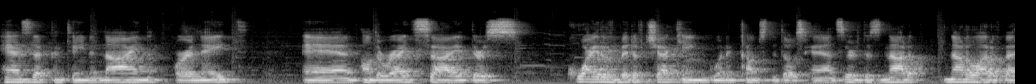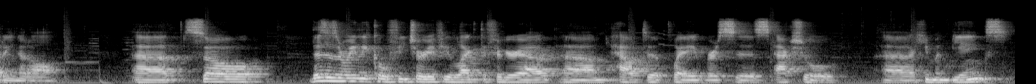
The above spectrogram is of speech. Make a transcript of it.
hands that contain a nine or an eight. And on the right side, there's quite a bit of checking when it comes to those hands. There's not a, not a lot of betting at all. Uh, so this is a really cool feature if you like to figure out um, how to play versus actual uh, human beings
